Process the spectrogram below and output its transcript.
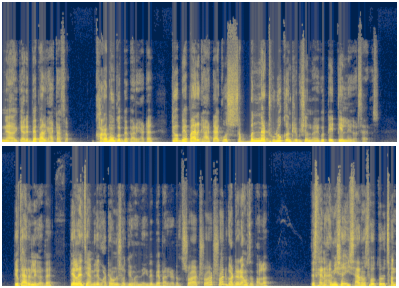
के अरे व्यापार घाटा छ खरबौँको व्यापार घाटा त्यो व्यापार घाटाको सबभन्दा ठुलो कन्ट्रिब्युसन भनेको त्यही तेलले गर्छ हेर्नुहोस्। त्यो कारणले गर्दा त्यसलाई चाहिँ हामीले घटाउन सक्यौँ भनेदेखि त व्यापार घाटा त सर्ट सर्ट सर्ट घटेर आउँछ तल। त्यस कारण हामीसँग यी साधन स्रोतहरू छन्।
